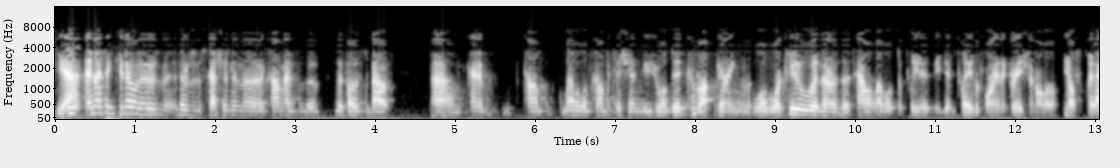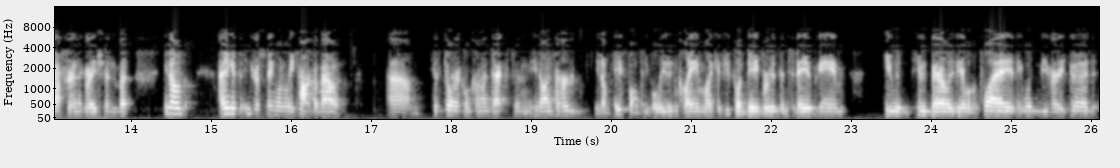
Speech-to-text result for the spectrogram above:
Yeah, and I think you know there was there was a discussion in the comments of the, the post about um, kind of comp, level of competition. Musial did come up during World War II, and the, the talent level depleted. He did play before integration, although he also played after integration. But you know, I think it's interesting when we talk about um, historical context, and you know, I've heard you know baseball people even claim like if you put Babe Ruth in today's game, he would he would barely be able to play, and he wouldn't be very good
